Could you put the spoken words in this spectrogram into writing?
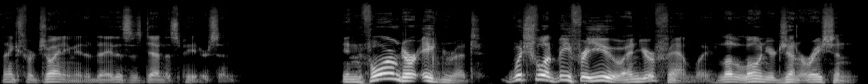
Thanks for joining me today. This is Dennis Peterson. Informed or ignorant, which will it be for you and your family, let alone your generation?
